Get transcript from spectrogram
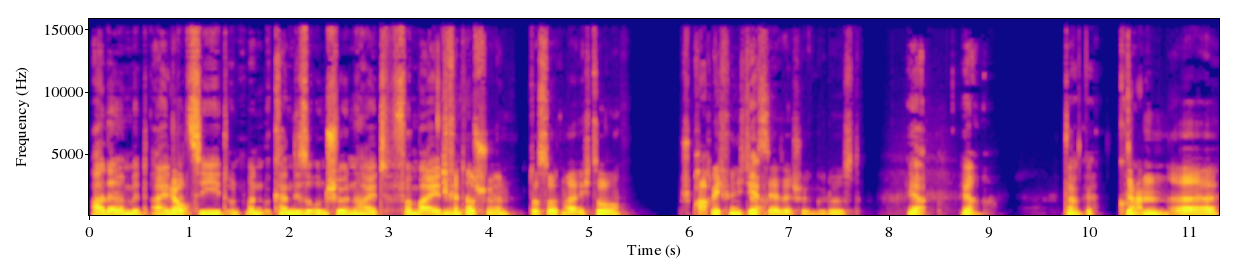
alle mit einbezieht und man kann diese Unschönheit vermeiden. Ich finde das schön. Das sollten wir echt so. Sprachlich finde ich das Ja. sehr, sehr schön gelöst. ja, ja. Danke. Cool. Dann, äh,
